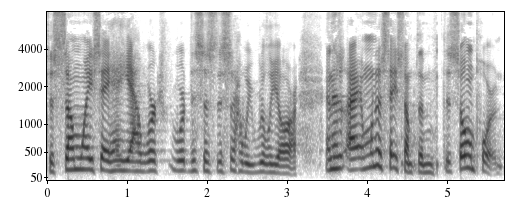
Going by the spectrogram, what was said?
to some way say, hey, yeah, we're, we're, this, is, this is how we really are. And I want to say something that's so important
